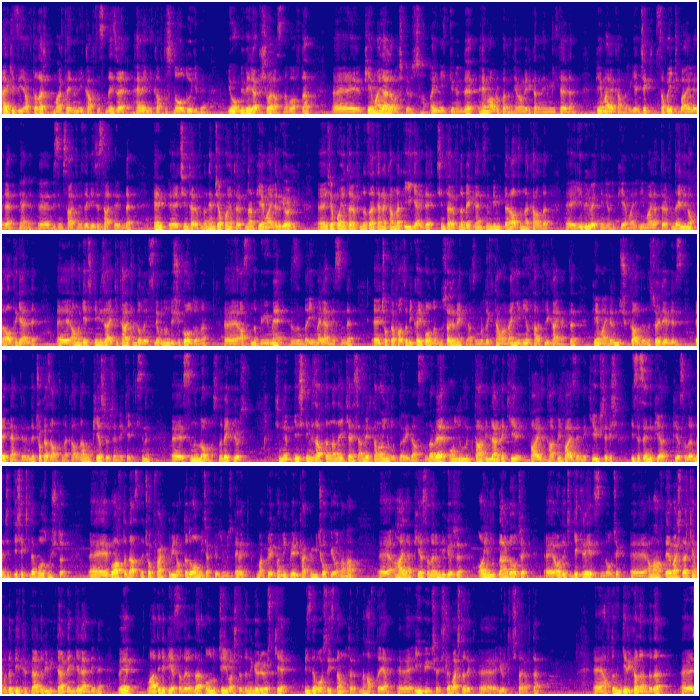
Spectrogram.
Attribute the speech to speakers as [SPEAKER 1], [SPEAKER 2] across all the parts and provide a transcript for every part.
[SPEAKER 1] Herkese iyi haftalar. Mart ayının ilk haftasındayız ve her ayın ilk haftasında olduğu gibi yoğun bir veri akışı var aslında bu hafta. Ee, PMI'lerle başlıyoruz ayın ilk gününde. Hem Avrupa'dan hem Amerika'dan hem İngiltere'den PMI rakamları gelecek. Sabah itibariyle de yani e, bizim saatimizde gece saatlerinde hem e, Çin tarafından hem Japonya tarafından PMI'leri gördük. E, Japonya tarafında zaten rakamlar iyi geldi. Çin tarafında beklentinin bir miktar altında kaldı. E, 51 bekleniyordu PMI imalat tarafında. 50.6 geldi. E, ama geçtiğimiz ayki tatil dolayısıyla bunun düşük olduğunu, e, aslında büyüme hızında, ivmelenmesinde e, çok da fazla bir kayıp olmadığını söylemek lazım. Buradaki tamamen yeni yıl tatili kaynaklı PMI'lerin düşük kaldığını söyleyebiliriz. Beklentilerin de çok az altında kaldı ama piyasa üzerindeki etkisinin e, sınırlı olmasını bekliyoruz. Şimdi geçtiğimiz haftanın ana hikayesi Amerikan 10 yıllıklarıydı aslında ve 10 yıllık tahvillerdeki faiz, tahvil faizlerindeki yükseliş hisse senedi piya- piyasalarında ciddi şekilde bozmuştu. Ee, bu hafta da aslında çok farklı bir noktada olmayacak gözümüz. Evet makroekonomik veri takvimi çok yoğun ama e, hala piyasaların bir gözü 10 yıllıklarda olacak. E, oradaki getiri eğrisinde olacak. E, ama haftaya başlarken burada 1.40'larda bir miktar dengelendiğini ve vadeli piyasalarında oldukça iyi başladığını görüyoruz ki biz de Borsa İstanbul tarafında haftaya e, iyi bir yükselişle başladık e, yurt içi tarafta. E, haftanın geri kalanında da e,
